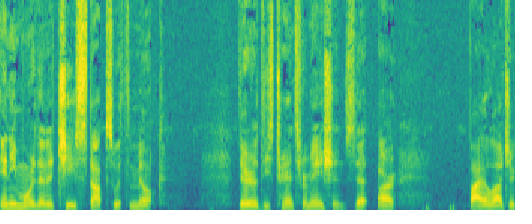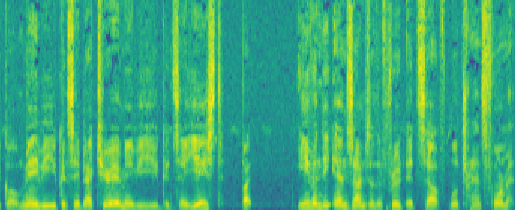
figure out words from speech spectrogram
Any more than a cheese stops with the milk. There are these transformations that are biological. Maybe you could say bacteria, maybe you could say yeast, but even the enzymes of the fruit itself will transform it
